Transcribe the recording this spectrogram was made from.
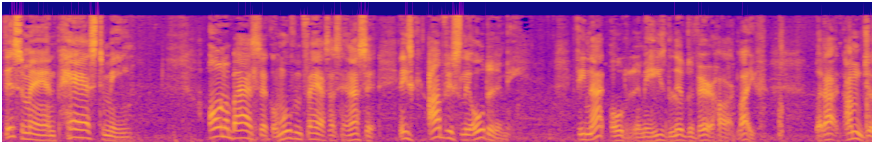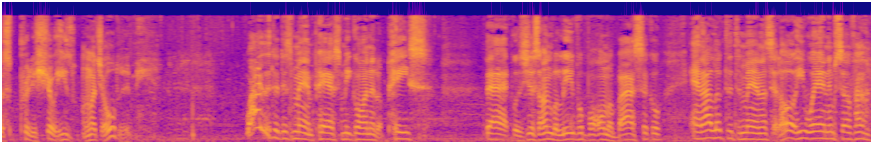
this man passed me on a bicycle, moving fast? I said, and I said, he's obviously older than me. If he's not older than me, he's lived a very hard life. But I, I'm just pretty sure he's much older than me. Why is it that this man passed me going at a pace that was just unbelievable on a bicycle? And I looked at the man and I said, Oh, he wearing himself out.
